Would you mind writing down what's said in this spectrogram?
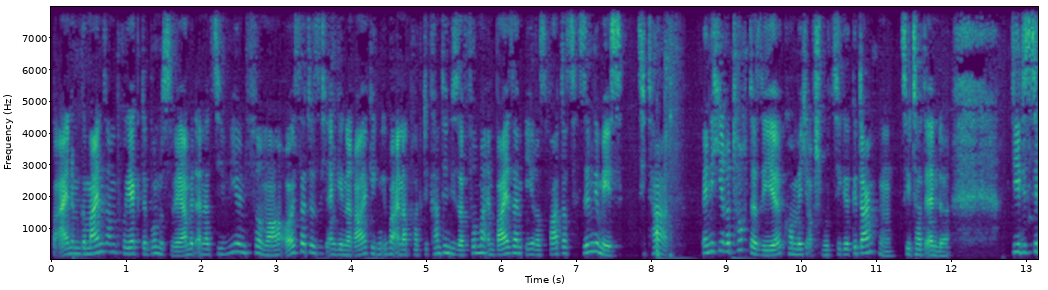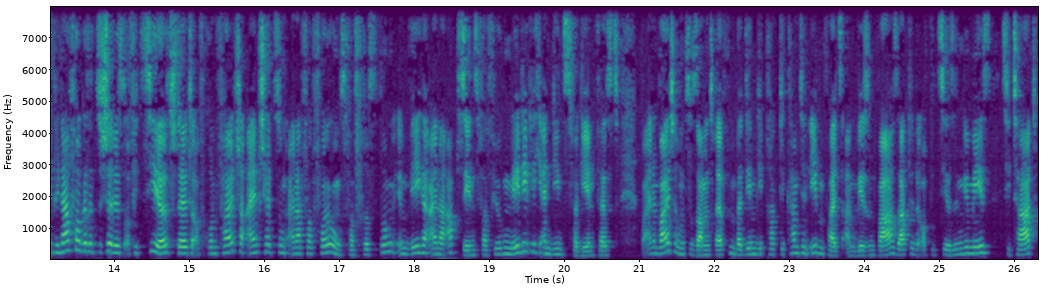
Bei einem gemeinsamen Projekt der Bundeswehr mit einer zivilen Firma äußerte sich ein General gegenüber einer Praktikantin dieser Firma im Beisein ihres Vaters sinngemäß, Zitat, wenn ich ihre Tochter sehe, komme ich auf schmutzige Gedanken. Zitat Ende. Die Disziplinarvorgesetzte des Offiziers stellte aufgrund falscher Einschätzung einer Verfolgungsverfristung im Wege einer Absehensverfügung lediglich ein Dienstvergehen fest. Bei einem weiteren Zusammentreffen, bei dem die Praktikantin ebenfalls anwesend war, sagte der Offizier sinngemäß, Zitat,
